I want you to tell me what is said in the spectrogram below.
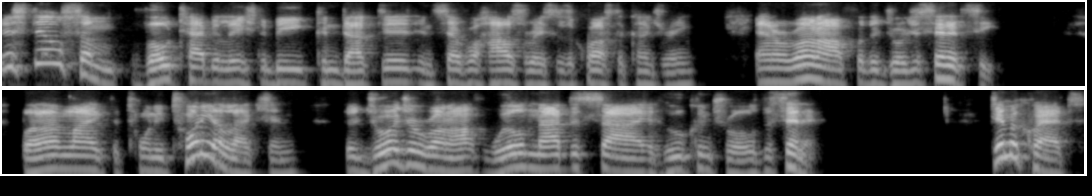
There's still some vote tabulation to be conducted in several House races across the country and a runoff for the Georgia Senate seat. But unlike the 2020 election, the Georgia runoff will not decide who controls the Senate. Democrats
